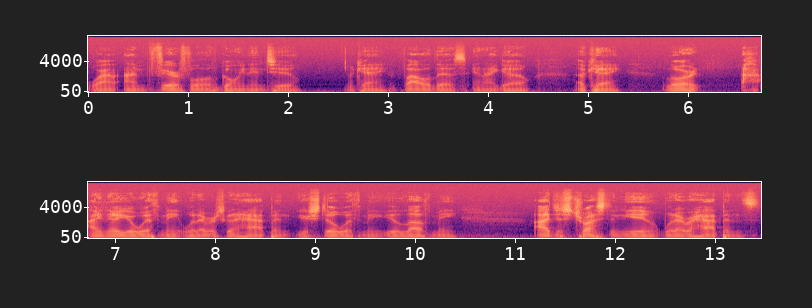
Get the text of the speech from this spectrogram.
where I'm fearful of going into. Okay, follow this, and I go, okay, Lord, I know you're with me. Whatever's going to happen, you're still with me. You love me. I just trust in you. Whatever happens,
